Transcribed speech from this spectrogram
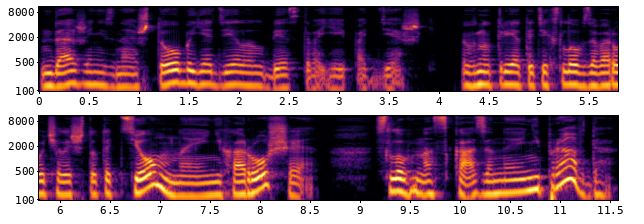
Даже не знаю, что бы я делал без твоей поддержки. Внутри от этих слов заворочилось что-то темное и нехорошее, словно сказанная неправда.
